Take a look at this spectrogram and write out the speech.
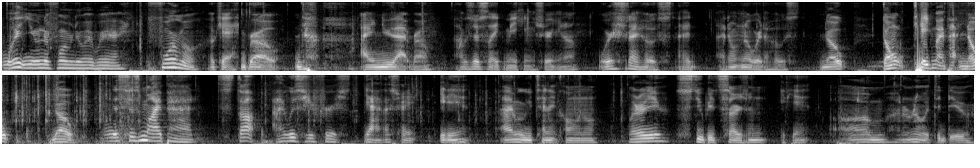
what uniform do I wear? Formal. Okay, bro. I knew that, bro. I was just like making sure, you know. Where should I host? I I don't know where to host. Nope. Don't take my pad. Nope. No. This is my pad. Stop. I was here first. Yeah, that's right. Idiot. I'm a lieutenant colonel. What are you? Stupid sergeant. Idiot. Um, I don't know what to do.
